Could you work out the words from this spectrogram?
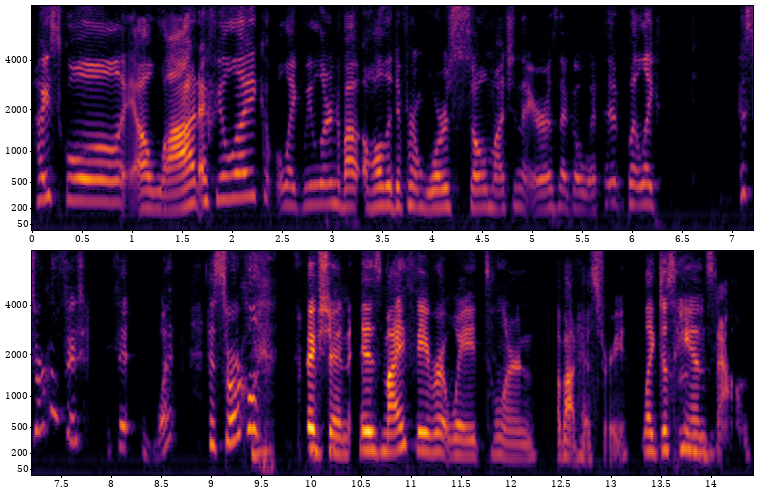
high school a lot. I feel like like we learned about all the different wars so much in the eras that go with it, but like historical fish fit what historical fiction is my favorite way to learn about history like just hands down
